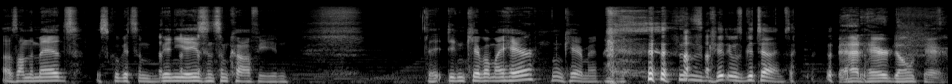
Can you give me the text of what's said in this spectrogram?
I was on the meds. Let's go get some beignets and some coffee, and they didn't care about my hair. I don't care, man. it was good. It was good times. Bad hair, don't care.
